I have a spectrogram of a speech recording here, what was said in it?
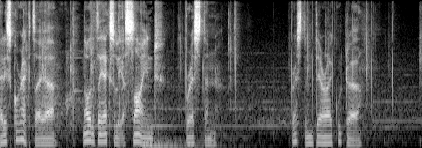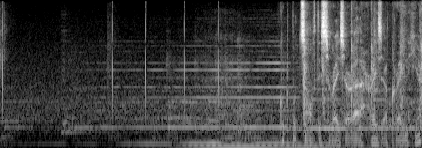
That is correct. I uh, know that I actually assigned Preston. Preston there I could uh, could put some of this razor uh, razorgrain here.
